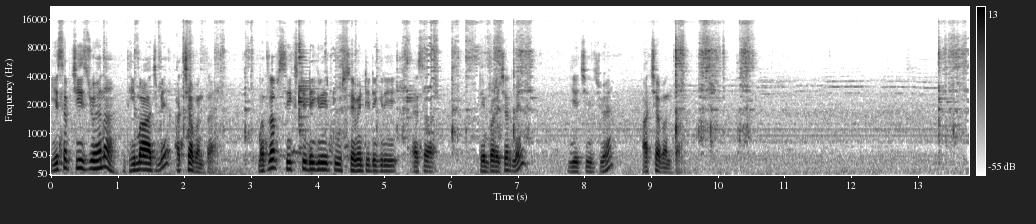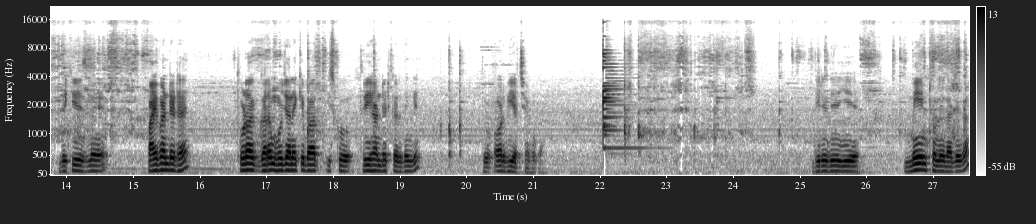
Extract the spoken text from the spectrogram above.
ये सब चीज़ जो है ना, धीमा आँच में अच्छा बनता है। मतलब 60 डिग्री टू 70 डिग्री ऐसा टेम्परेचर में ये चीज़ जो है अच्छा बनता है। देखिए, इसमें 500 है। थोड़ा गर्म हो जाने के बाद इसको 300 कर देंगे। तो और भी अच्छा होगा। धीरे धीरे ये मेंट होने लगेगा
